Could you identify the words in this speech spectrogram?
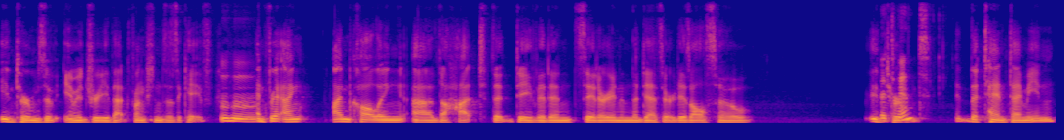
in terms of imagery, that functions as a cave. hmm And for, I'm, I'm calling uh, the hut that David and Syd are in in the desert is also in The term- tent? The tent, I mean,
